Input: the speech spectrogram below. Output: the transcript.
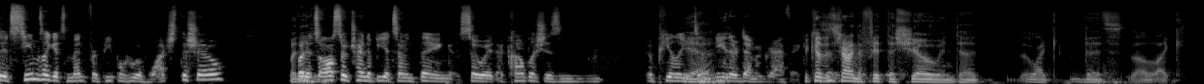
It seems like it's meant for people who have watched the show, but, it's also trying to be its own thing, so it accomplishes appealing Yeah. to neither demographic. because it's trying to fit the show into like this uh, like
